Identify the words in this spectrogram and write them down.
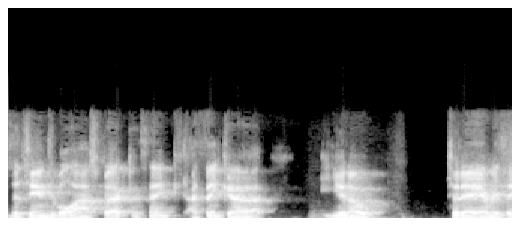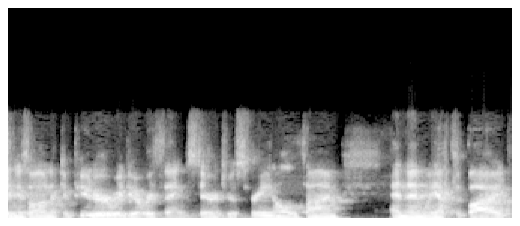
the tangible aspect. I think I think uh, you know today everything is on a computer. We do everything stare into a screen all the time, and then we have to buy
